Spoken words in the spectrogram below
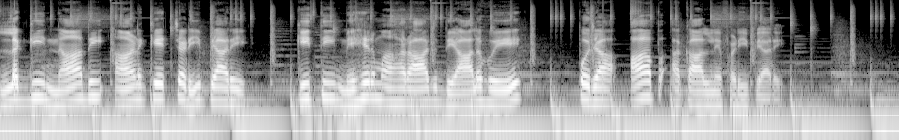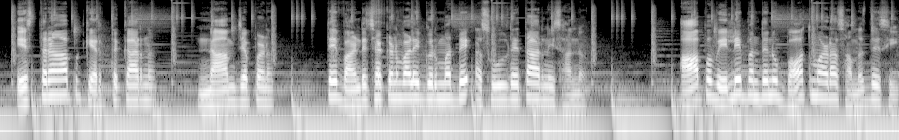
ਲੱਗੀ ਨਾ ਦੀ ਆਣ ਕੇ ਝੜੀ ਪਿਆਰੇ, ਕੀਤੀ ਮਿਹਰ ਮਹਾਰਾਜ ਦਿਆਲ ਹੋਏ, ਪੁਜਾ ਆਪ ਅਕਾਲ ਨੇ ਫੜੀ ਪਿਆਰੇ। ਇਸ ਤਰ੍ਹਾਂ ਆਪ ਕਿਰਤ ਕਰਨ, ਨਾਮ ਜਪਣ ਤੇ ਵੰਡ ਛਕਣ ਵਾਲੇ ਗੁਰਮਤ ਦੇ ਅਸੂਲ ਦੇ ਧਾਰਨੀ ਸਨ। ਆਪ ਵੇਲੇ ਬੰਦੇ ਨੂੰ ਬਹੁਤ ਮਾੜਾ ਸਮਝਦੇ ਸੀ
